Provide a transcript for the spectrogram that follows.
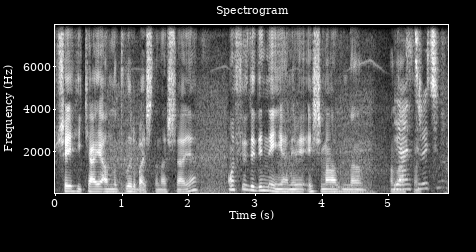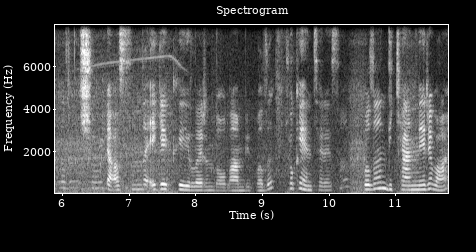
şey hikaye anlatılır baştan aşağıya. Ama siz de dinleyin yani eşim ağzından Yani anlatsın. traçina balığı şöyle aslında Ege kıyılarında olan bir balık. Çok enteresan. Balığın dikenleri var.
